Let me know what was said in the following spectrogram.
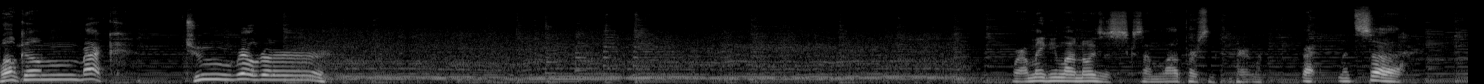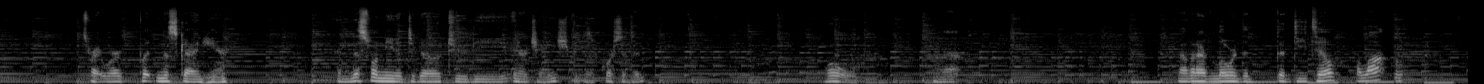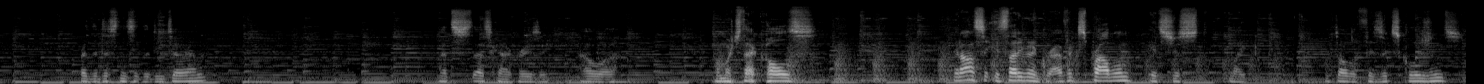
Welcome back to Railroader. Where I'm making loud noises because I'm a loud person, apparently. All right, let's, uh, that's right, we're putting this guy in here. And this one needed to go to the interchange because of course it did. Whoa. That. Now that I've lowered the, the detail a lot, or the distance of the detail rather. That's that's kind of crazy how uh, how much that culls. And honestly, it's not even a graphics problem. It's just like it's all the physics collisions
